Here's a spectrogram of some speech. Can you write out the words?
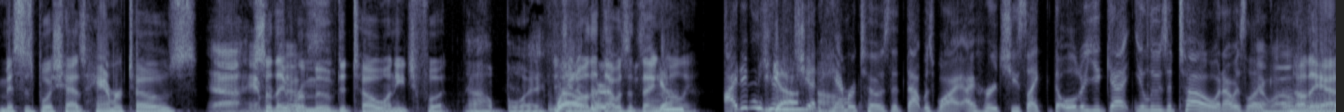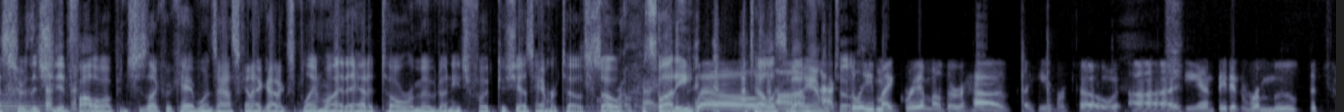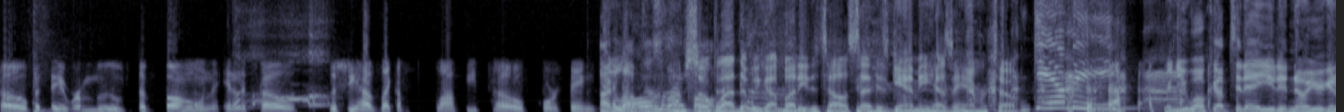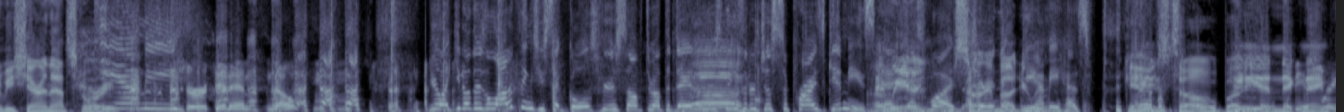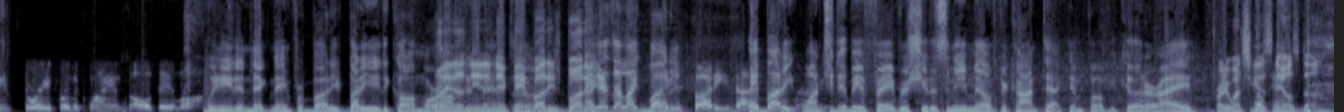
Mrs. Bush has hammer toes. Yeah, hammer so they toes. removed a toe on each foot. Oh, boy. Did you know that that was a thing, yeah. Molly? I didn't hear Yeah, that she had um, hammer toes. That that was why I heard she's like the older you get, you lose a toe. And I was like, Yeah, wow. No, they asked her that she did follow up, and she's like, "Okay, everyone's asking. I got to explain why they had a toe removed on each foot because she has hammer toes." So, buddy, Well, tell us about um, hammer actually, toes. my grandmother has a hammer toe, uh, and they didn't remove the toe, but they removed the bone in the toe, so she has like a floppy toe. Poor thing. I love Oh this I'm so glad that we got Buddy to tell us that his gammy has a hammer toe. Gammy, When you woke up today, you didn't know you were going to be sharing that story. Gammy. Sure didn't. Nope. You're like, you know, there's a lot of things you set goals for yourself throughout the day, and then there's things that are just surprise gimmies. Hey, and we guess didn't- what? Sorry Sharon about that your- Gammy has Gammy's toe, buddy. We buddy. need a This will be a nickname. great story for the clients all day long. We need a nickname for Buddy. Buddy, you need to call him more Buddy often. doesn't need a nickname. too. Buddy's Buddy. I guess I like Buddy. Buddy, buddy. That's Hey, Buddy, right. why don't you do me a favor? Shoot us an email with your contact info if you could, all right? Buddy wants to get his nails done.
